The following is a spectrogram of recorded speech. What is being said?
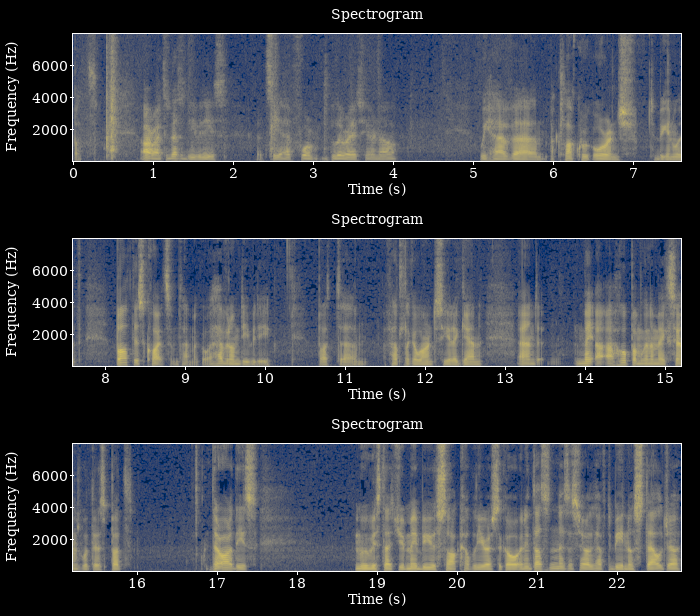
but all right. So that's the DVDs. Let's see, I have four Blu-rays here now. We have um, A Clockwork Orange to begin with. Bought this quite some time ago. I have it on DVD, but um, felt like I wanted to see it again. And may, I hope I'm going to make sense with this, but there are these movies that you maybe you saw a couple years ago, and it doesn't necessarily have to be nostalgia,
